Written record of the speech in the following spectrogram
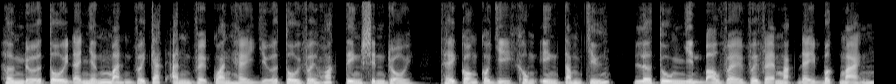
hơn nữa tôi đã nhấn mạnh với các anh về quan hệ giữa tôi với Hoắc tiên sinh rồi, thế còn có gì không yên tâm chứ? Lơ tu nhìn bảo vệ với vẻ mặt đầy bất mãn,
